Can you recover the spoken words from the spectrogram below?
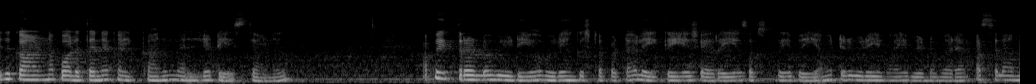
ഇത് കാണുന്ന പോലെ തന്നെ കഴിക്കാനും നല്ല ടേസ്റ്റാണ് അപ്പോൾ ഇത്രേ ഉള്ളൂ വീഡിയോ. വീഡിയോ നിങ്ങൾക്ക് ഇഷ്ടപ്പെട്ടാൽ ലൈക്ക് ചെയ്യുക ഷെയർ ചെയ്യുക സബ്സ്ക്രൈബ് ചെയ്യുക. മറ്റൊരു വീഡിയോയുമായി വീണ്ടും വരാം. അസ്സാം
